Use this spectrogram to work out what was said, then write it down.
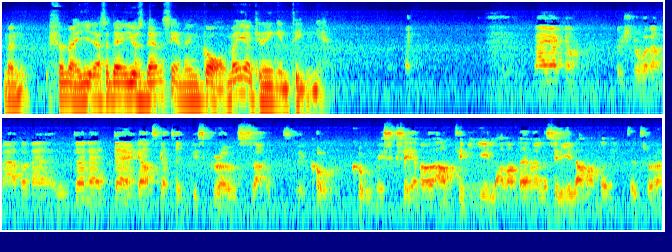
Men för mig, alltså den, just den scenen gav mig egentligen ingenting. Nej, jag kan förstå den med. Den är, den är, det är en ganska typisk gross out ko, komisk scen och antingen gillar man den eller så gillar man den inte tror jag.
